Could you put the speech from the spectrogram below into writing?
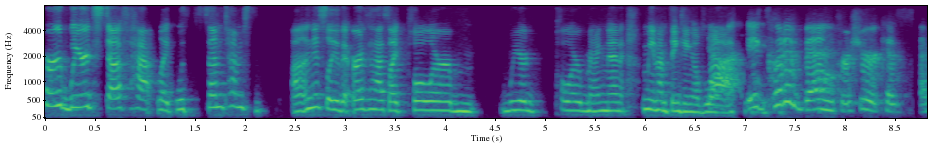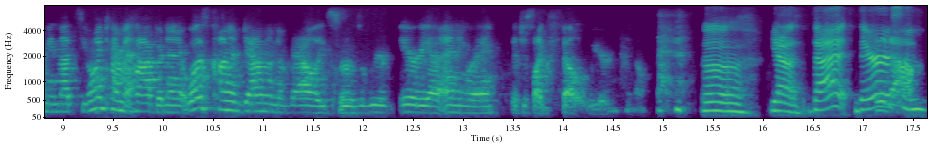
heard weird stuff ha- like with sometimes honestly the earth has like polar weird polar magnetic. I mean I'm thinking of yeah, law. it could have been for sure because I mean that's the only time it happened, and it was kind of down in a valley, so it was a weird area anyway. It just like felt weird, you know. Uh, yeah, that there are some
